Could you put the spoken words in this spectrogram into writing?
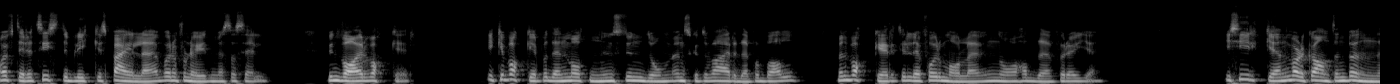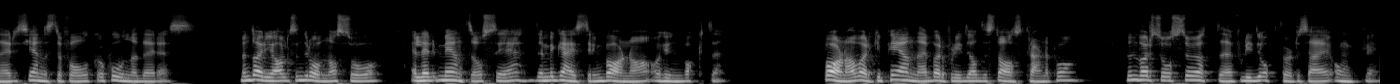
Og etter et siste blikk i speilet var hun fornøyd med seg selv. Hun var vakker. Ikke vakker på den måten hun stundom ønsket å være det på ball, men vakker til det formålet hun nå hadde for øye. I kirken var det ikke annet enn bønder, tjenestefolk og konene deres, men Darja Aleksandrovna så, eller mente å se, den begeistring barna og hun vakte. Barna var ikke pene bare fordi de hadde stasklærne på, men var så søte fordi de oppførte seg ordentlig.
